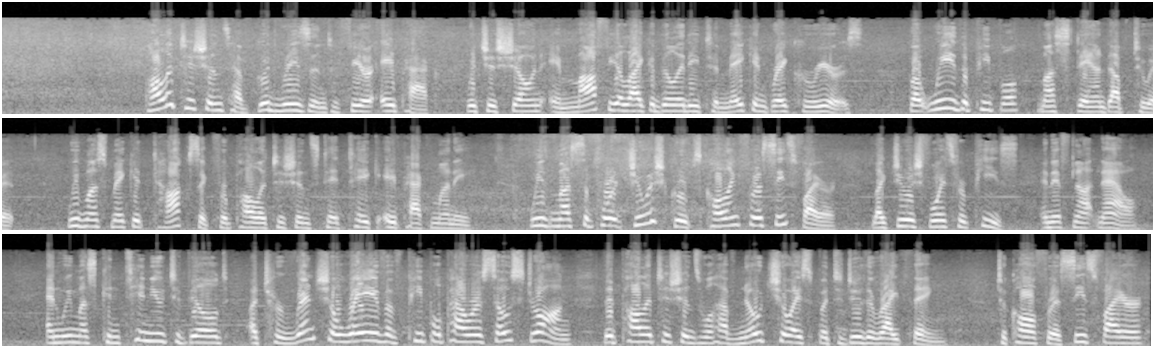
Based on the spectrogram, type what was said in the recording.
Politicians have good reason to fear AIPAC, which has shown a mafia like ability to make and break careers. But we, the people, must stand up to it. We must make it toxic for politicians to take AIPAC money. We must support Jewish groups calling for a ceasefire, like Jewish Voice for Peace, and IfNotNow and we must continue to build a torrential wave of people power so strong that politicians will have no choice but to do the right thing, to call for a ceasefire,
